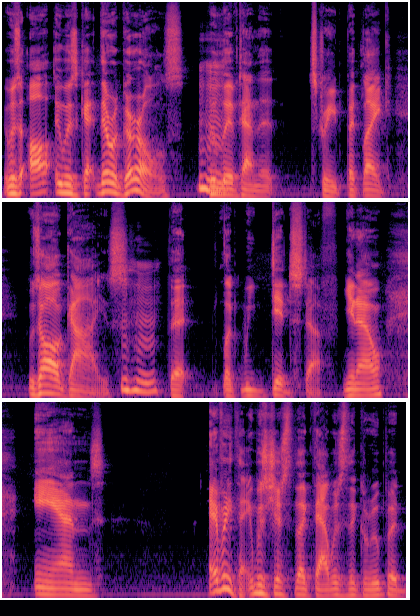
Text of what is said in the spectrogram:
It was all it was there were girls who mm-hmm. lived on the street, but like it was all guys mm-hmm. that look we did stuff, you know? And everything. It was just like that was the group of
